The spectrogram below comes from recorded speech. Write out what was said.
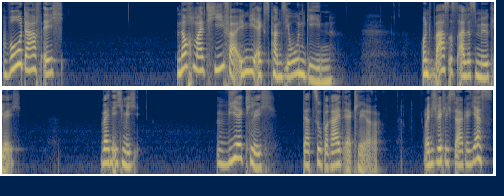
wo darf ich noch mal tiefer in die Expansion gehen? Und was ist alles möglich, wenn ich mich wirklich dazu bereit erkläre, wenn ich wirklich sage, yes,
